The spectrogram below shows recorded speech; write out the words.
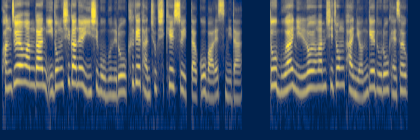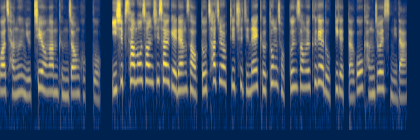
광주영암 간 이동 시간을 25분으로 크게 단축시킬 수 있다고 말했습니다. 또 무한 일로영암 시종 반연계도로 개설과 장흥 유치영암 금정 국구 23호선 시설 개량 사업도 차질 없이 추진해 교통 접근성을 크게 높이겠다고 강조했습니다.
